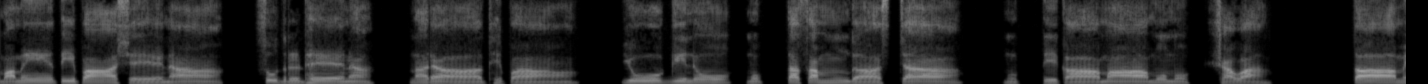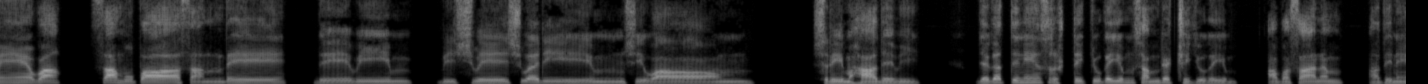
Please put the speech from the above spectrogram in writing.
ममेति पाशेन सुदृढेन नराधिपा। योगिनो मुक्तसङ्गाश्च मुक्तिकामा मुमुक्षव। तामेव സമുപാസന്തേ ദേവീം വിശ്വേശ്വരീം ശിവാം. ശ്രീ മഹാദേവി ജഗത്തിനെ സൃഷ്ടിക്കുകയും സംരക്ഷിക്കുകയും അവസാനം അതിനെ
